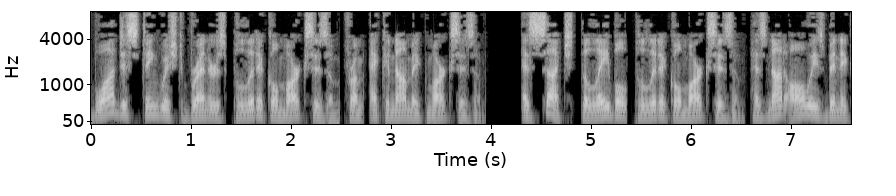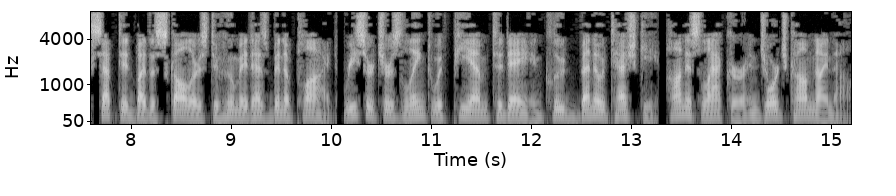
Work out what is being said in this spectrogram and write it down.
Bois distinguished Brenner's political Marxism from economic Marxism. As such, the label political Marxism has not always been accepted by the scholars to whom it has been applied. Researchers linked with PM today include Benno Teschke, Hannes Lacher, and George Comninel.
